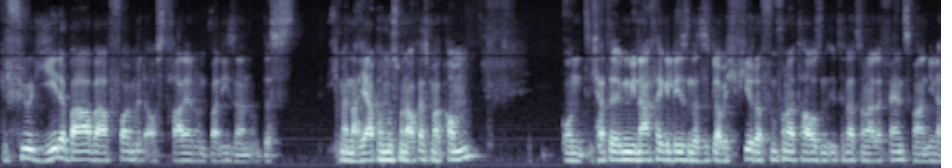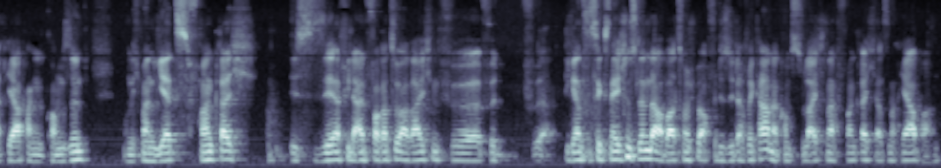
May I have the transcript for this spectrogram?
gefühlt jede Bar war voll mit Australiern und Walisern. Und das, ich meine, nach Japan muss man auch erstmal kommen. Und ich hatte irgendwie nachher gelesen, dass es, glaube ich, 400.000 oder 500.000 internationale Fans waren, die nach Japan gekommen sind. Und ich meine, jetzt Frankreich ist sehr viel einfacher zu erreichen für, für, für die ganzen Six Nations Länder, aber zum Beispiel auch für die Südafrikaner kommst du leicht nach Frankreich als nach Japan.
